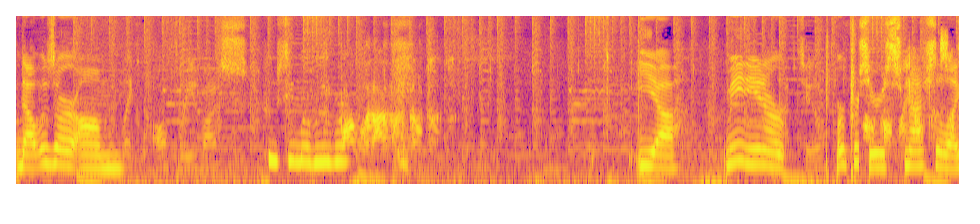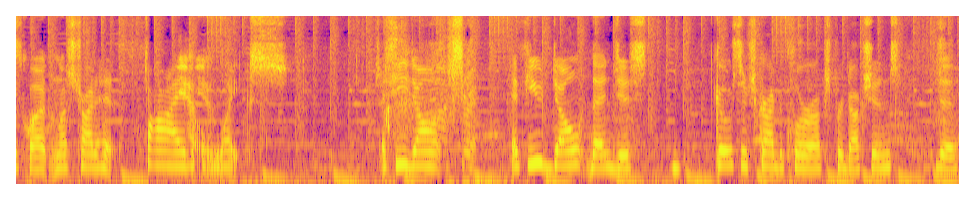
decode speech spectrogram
that was our um Like all three of us. who see my boober? Why would I want to know? Yeah. Me and Ian are Too. we're pretty serious. Smash the like button. Let's try to hit five likes. If you don't if you don't, then just go subscribe to Clorox Productions. The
